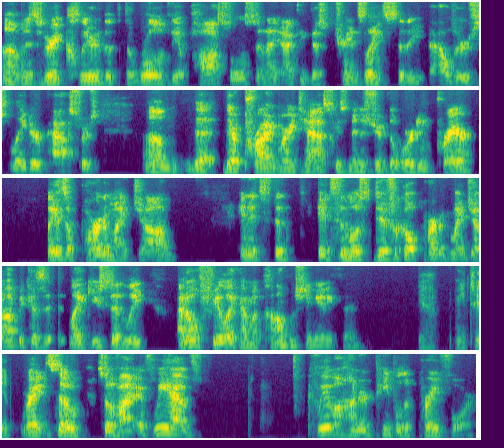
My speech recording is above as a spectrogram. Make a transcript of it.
um, it's very clear that the role of the apostles, and I, I think this translates to the elders later, pastors, um, that their primary task is ministry of the word and prayer. Like it's a part of my job, and it's the it's the most difficult part of my job because, like you said, Lee, I don't feel like I'm accomplishing anything. Yeah, me too. Right. So so if I if we have if we have a hundred people to pray for,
